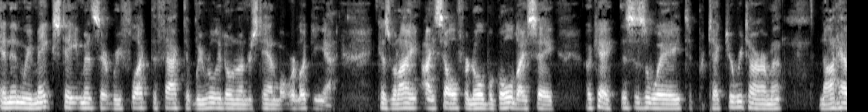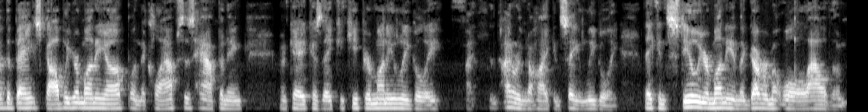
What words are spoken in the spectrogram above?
and then we make statements that reflect the fact that we really don't understand what we're looking at. Because when I, I sell for Noble Gold, I say, okay, this is a way to protect your retirement, not have the banks gobble your money up when the collapse is happening, okay, because they can keep your money legally. I, I don't even know how I can say legally they can steal your money and the government will allow them.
